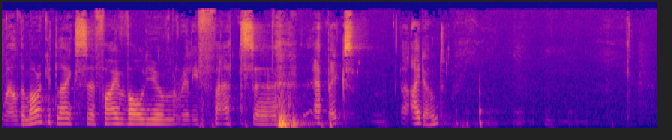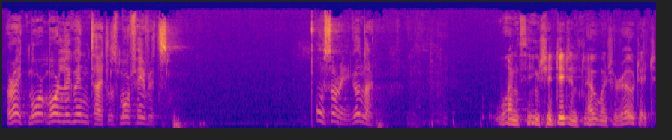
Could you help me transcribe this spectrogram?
Well, the market likes uh, five volume, really fat uh, epics. I don't. All right, more, more Le Guin titles, more favorites. Oh, sorry, Gunnar. One thing she didn't know when she wrote it,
